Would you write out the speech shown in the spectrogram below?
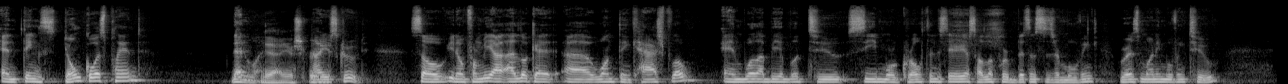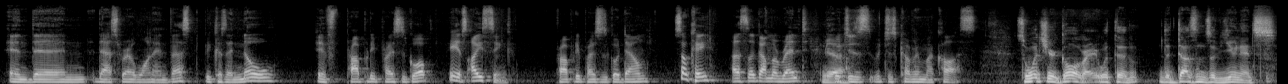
and things don't go as planned, then what? Yeah, you're screwed. Now you're screwed. So you know, for me, I, I look at uh, one thing: cash flow, and will I be able to see more growth in this area? So I look where businesses are moving, where's money moving to, and then that's where I want to invest because I know if property prices go up, hey, it's icing. Property prices go down, it's okay. I still got my rent, Yeah. which is which is covering my costs. So what's your goal, right? With the the dozens of units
